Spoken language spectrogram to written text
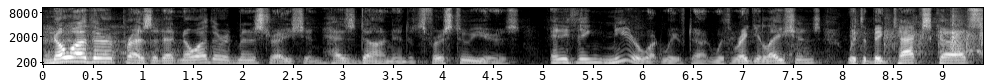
no other president, no other administration has done in its first two years anything near what we've done with regulations, with the big tax cuts,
